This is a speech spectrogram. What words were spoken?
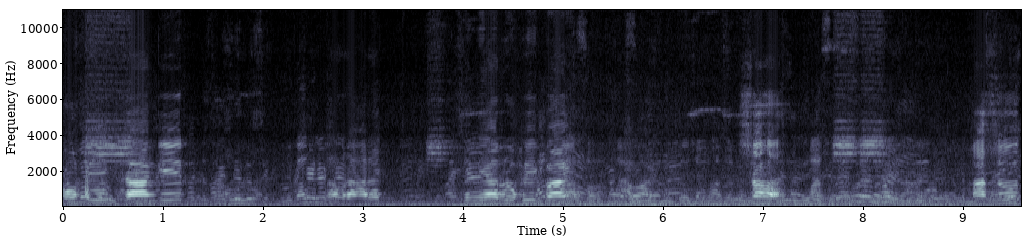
রফিক জাহাঙ্গীর আমরা আরেক সিনিয়র রফিক ভাই, সহ। মাসুদ।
